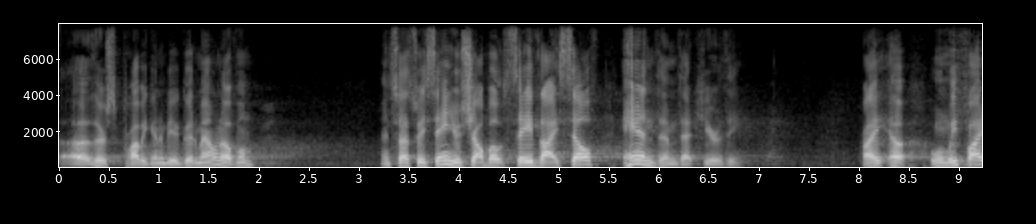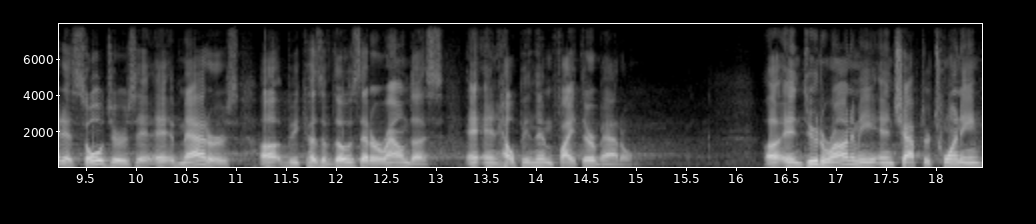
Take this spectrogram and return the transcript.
Uh, there's probably going to be a good amount of them. And so that's what he's saying. You shall both save thyself and them that hear thee. Right? Uh, when we fight as soldiers, it, it matters uh, because of those that are around us and, and helping them fight their battle. Uh, in Deuteronomy in chapter 20,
